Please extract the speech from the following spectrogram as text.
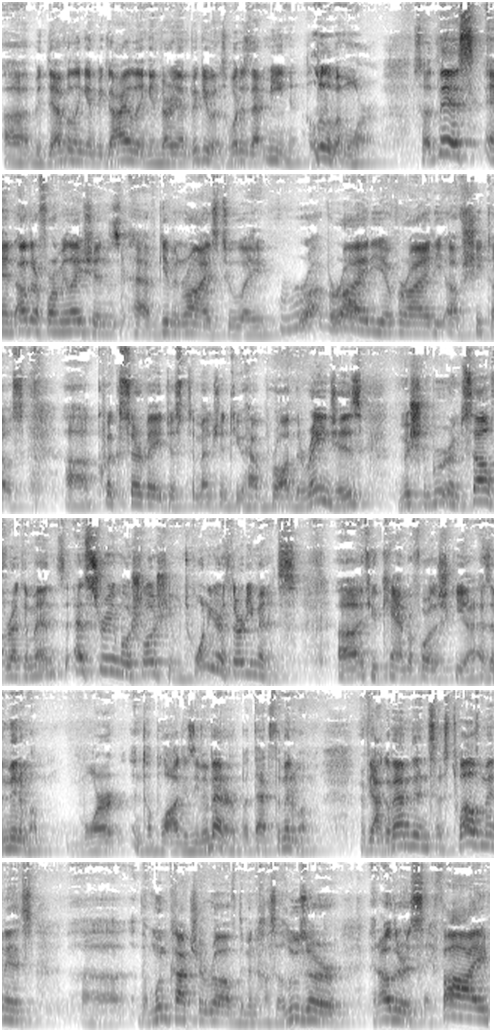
uh, bedeviling and beguiling and very ambiguous. What does that mean? A little bit more. So this and other formulations have given rise to a variety, a variety of shitos. Uh, quick survey just to mention to you how broad the range is. The Mishnah Berurah himself recommends esrim or shloshim, 20 or 30 minutes, uh, if you can, before the shkia as a minimum. More until plag is even better, but that's the minimum. Rav Yaakov Emden says 12 minutes. Uh, the Munkach of the Minchas Elazar, and others say five.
